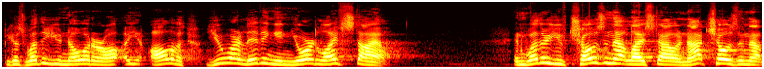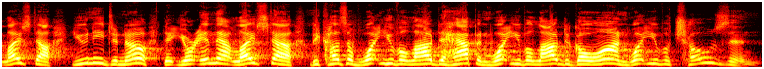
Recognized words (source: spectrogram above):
Because whether you know it or all, all of us, you are living in your lifestyle. And whether you've chosen that lifestyle or not chosen that lifestyle, you need to know that you're in that lifestyle because of what you've allowed to happen, what you've allowed to go on, what you've chosen.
